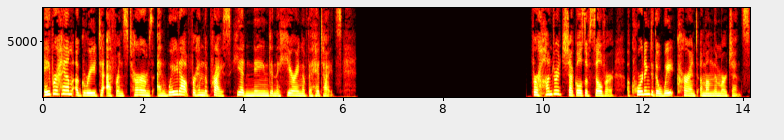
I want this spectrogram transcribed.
Abraham agreed to Ephron's terms and weighed out for him the price he had named in the hearing of the Hittites. Four hundred shekels of silver, according to the weight current among the merchants.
